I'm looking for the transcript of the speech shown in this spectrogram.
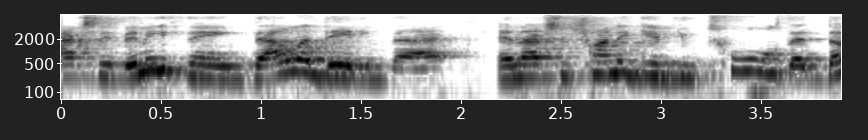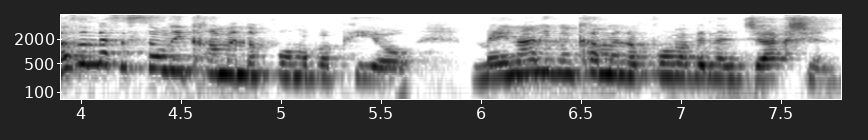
actually, if anything, validating that and actually trying to give you tools that doesn't necessarily come in the form of a may not even come in the form of an injection,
